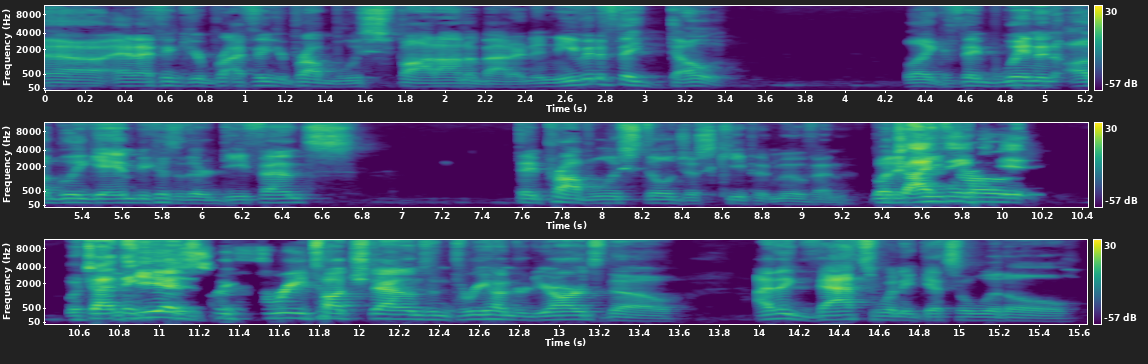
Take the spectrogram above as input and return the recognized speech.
Uh, and I think you're I think you're probably spot on about it. And even if they don't, like if they win an ugly game because of their defense, they probably still just keep it moving. But Which I think throw, it, which I think he has like three touchdowns and 300 yards, though. I think that's when it gets a little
